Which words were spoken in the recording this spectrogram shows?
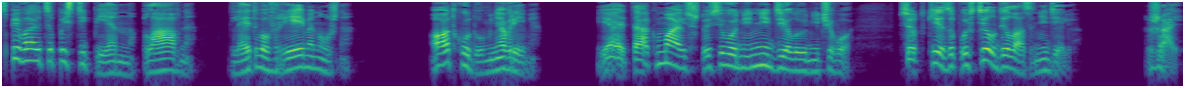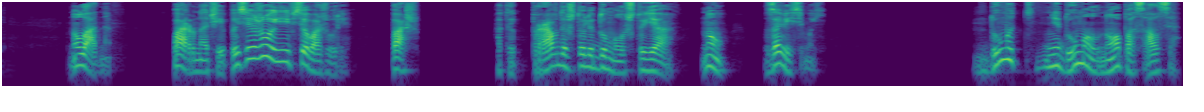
Спивается постепенно, плавно. Для этого время нужно. А откуда у меня время? Я и так маюсь, что сегодня не делаю ничего. Все-таки запустил дела за неделю. Жаль. Ну ладно. Пару ночей посижу и все в ажуре. Паш, а ты правда, что ли, думал, что я, ну, зависимый? Думать не думал, но опасался.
